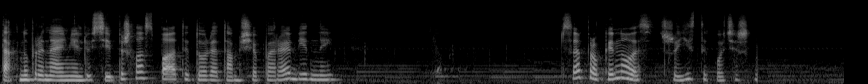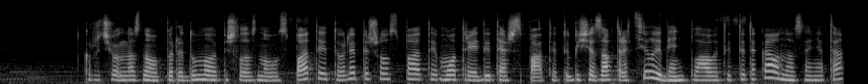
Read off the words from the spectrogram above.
Так, ну принаймні Люсі пішла спати, Толя там ще пере, бідний. Все, прокинулась, що їсти хочеш. Коротше, вона знову передумала, пішла знову спати. Толя пішов спати. Мотря, йди теж спати. Тобі ще завтра цілий день плавати. Ти така вона зайнята.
